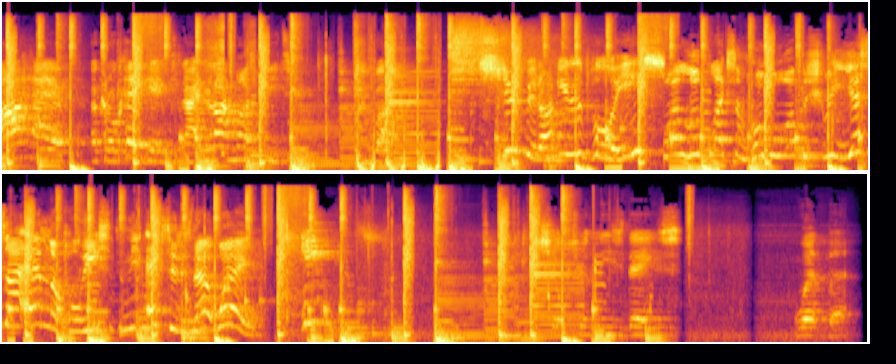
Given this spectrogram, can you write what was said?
I have a croquet game tonight that I must be to. Goodbye. Stupid, aren't you the police? Do I look like some hobo up the street? Yes, I am the police, and the exit is that way. Children these days. What the?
